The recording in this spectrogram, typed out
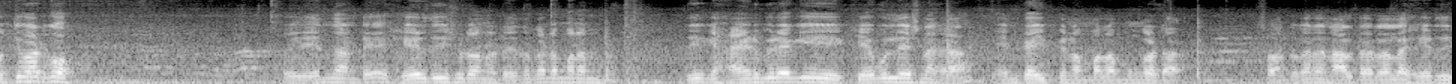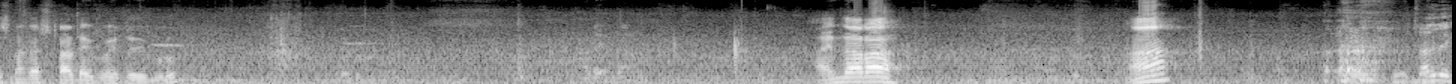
ఒత్తి పట్టుకో. సో ఇది ఏంటంటే హెయిర్ తీసుడు అన్నట్టు. ఎందుకంటే మనం దీనికి హ్యాండ్ బ్రేక్కి కేబుల్ వేసినాక వెనక ఇప్పినాం మళ్ళీ ముంగట. సో అందుకనే నాలుగు టైర్ల హెయిర్ తీసినాక స్టార్ట్ అయిపోతుంది ఇప్పుడు. అయిందారా? ఆ? చల్లి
